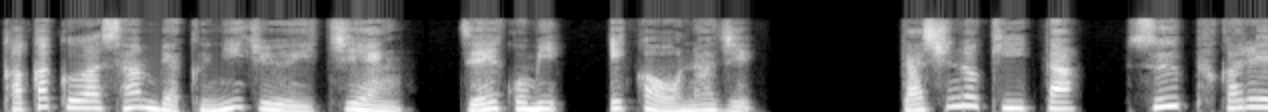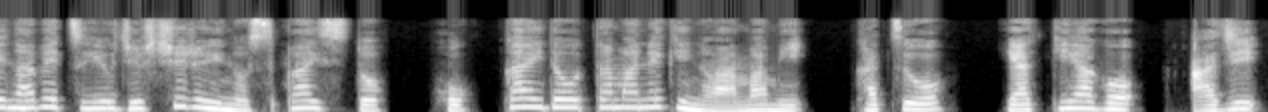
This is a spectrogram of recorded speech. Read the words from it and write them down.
価格は321円、税込み、以下同じ。出汁の効いた、スープカレー鍋つゆ。10種類のスパイスと、北海道玉ねぎの甘み、カツオ、焼きあご、味、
